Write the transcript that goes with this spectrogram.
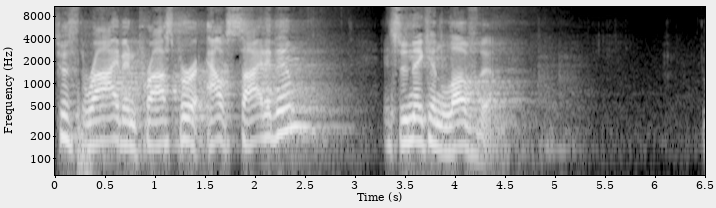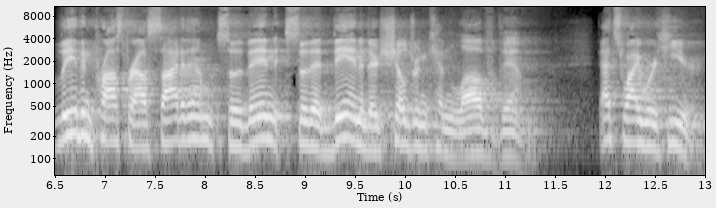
to thrive and prosper outside of them, and so they can love them. Live and prosper outside of them, so then, so that then their children can love them. That's why we're here.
